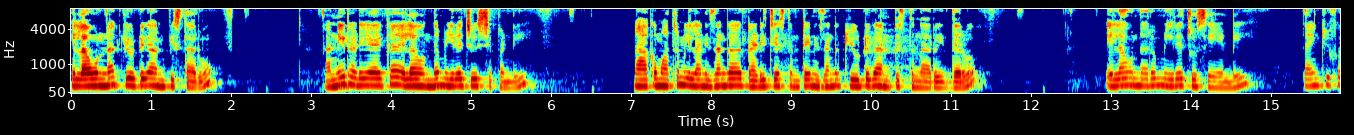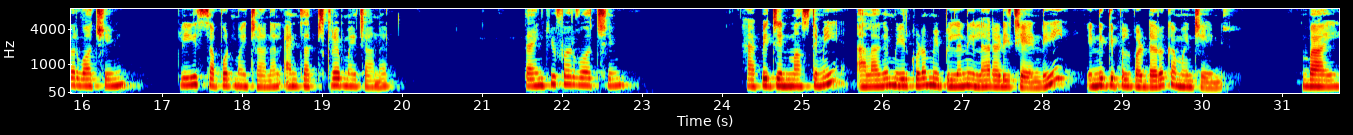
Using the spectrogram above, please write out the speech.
ఎలా ఉన్నా క్యూట్గా అనిపిస్తారు. అన్నీ రెడీ అయ్యాక ఎలా ఉందో మీరే చూసి చెప్పండి. నాకు మాత్రం ఇలా నిజంగా రెడీ చేస్తుంటే నిజంగా క్యూట్గా అనిపిస్తున్నారు ఇద్దరు. ఎలా ఉన్నారో మీరే చూసేయండి. Thank you for watching please support my channel and subscribe my channel thank you for watching happy Janmashtami అలాగే మీరు కూడా మీ పిల్లని ఇలా రెడీ చేయండి. ఎన్ని తిప్పలు పడ్డారో కమెంట్ చేయండి. బాయ్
